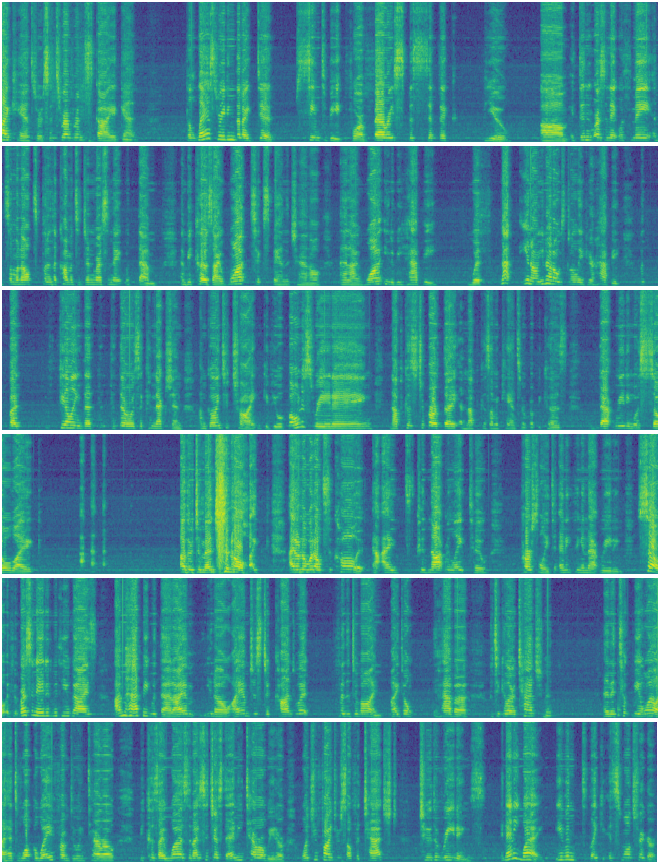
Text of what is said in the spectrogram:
Hi, Cancers. It's Reverend Sky again. The last reading that I did seemed to be for a very specific view. Um, it didn't resonate with me, and someone else put in the comments it didn't resonate with them. And because I want to expand the channel, and I want you to be happy with, not, you know, you're not always going to leave here happy, but, but feeling that that there was a connection. I'm going to try and give you a bonus reading, not because it's your birthday and not because I'm a Cancer, but because that reading was so like other dimensional. Like, I don't know what else to call it. I could not relate to personally to anything in that reading. So if it resonated with you guys, I'm happy with that. I am, you know, I am just a conduit for the divine. I don't have a particular attachment. And it took me a while. I had to walk away from doing tarot because I was, and I suggest to any tarot reader, once you find yourself attached to the readings in any way, even like a small trigger,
